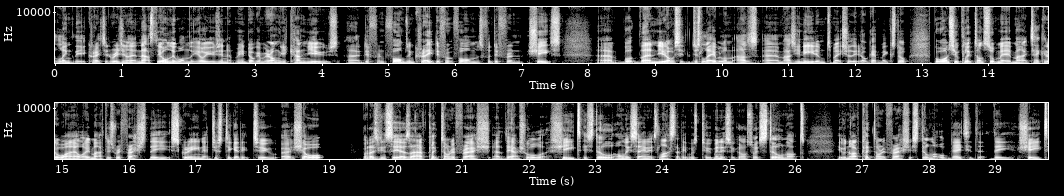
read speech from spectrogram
link that you created originally, and that's the only one that you're using, I mean, don't get me wrong, you can use uh, different forms and create different forms for different sheets. Uh, but then you'd obviously just label them as um, as you need them to make sure that you don't get mixed up. But once you've clicked on submit, it might take it a while, or you might have to just refresh the screen just to get it to uh, show up. But as you can see, as I've clicked on refresh, uh, the actual sheet is still only saying its last edit was two minutes ago, so it's still not, even though I've clicked on refresh, it's still not updated the, the sheet.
